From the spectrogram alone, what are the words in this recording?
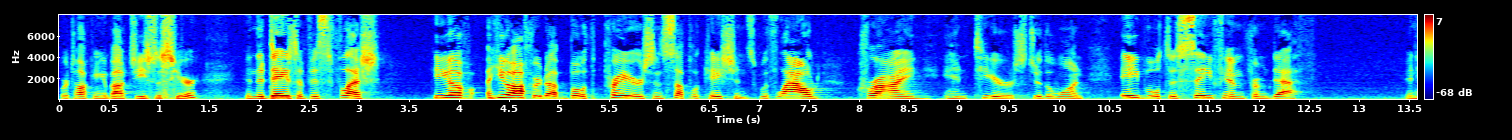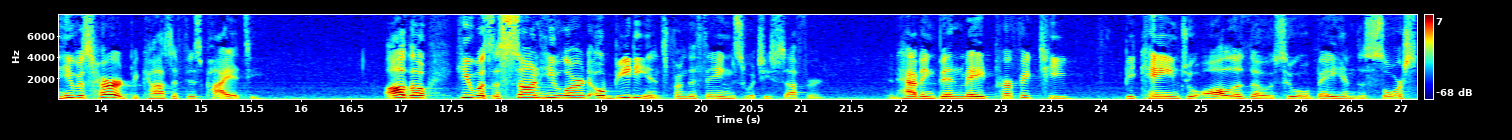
we're talking about Jesus here, in the days of his flesh, he, he offered up both prayers and supplications with loud crying and tears to the one able to save him from death. And he was heard because of his piety. Although he was a son, he learned obedience from the things which he suffered. And having been made perfect, he became to all of those who obey him the source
